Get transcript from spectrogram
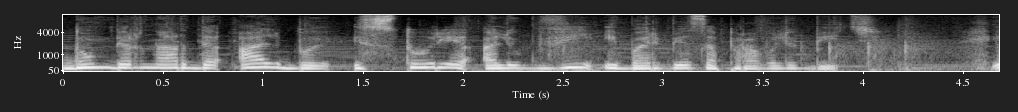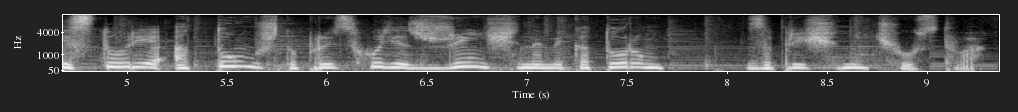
«Дом Бернарде Альбы» – история о любви и борьбе за право любить. История о том, что происходит с женщинами, которым запрещены чувства –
